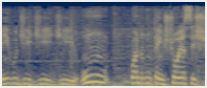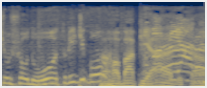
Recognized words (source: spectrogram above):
amigo de, de, de um, quando não tem show, e assistir o show do outro, e de Pra boa. roubar a piada e tal.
